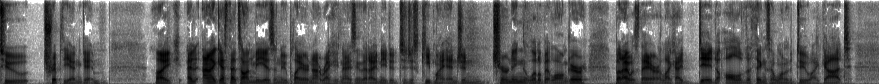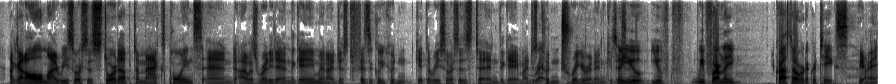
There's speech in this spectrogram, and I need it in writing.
to trip the end game. Like, and, and I guess that's on me as a new player, not recognizing that I needed to just keep my engine churning a little bit longer. But I was there. Like, I did all of the things I wanted to do. I got I got all my resources stored up to max points, and I was ready to end the game, and I just physically couldn't get the resources to end the game. I just Right. couldn't trigger an end condition. So you you've we firmly crossed over to critiques, Yeah. right?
